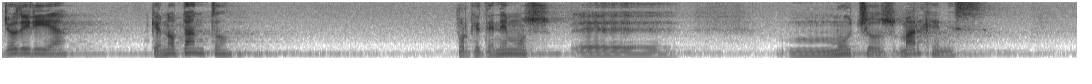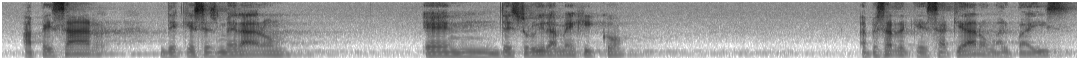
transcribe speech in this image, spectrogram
yo diría que no tanto, porque tenemos eh, muchos márgenes, a pesar de que se esmeraron en destruir a México, a pesar de que saquearon al país,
